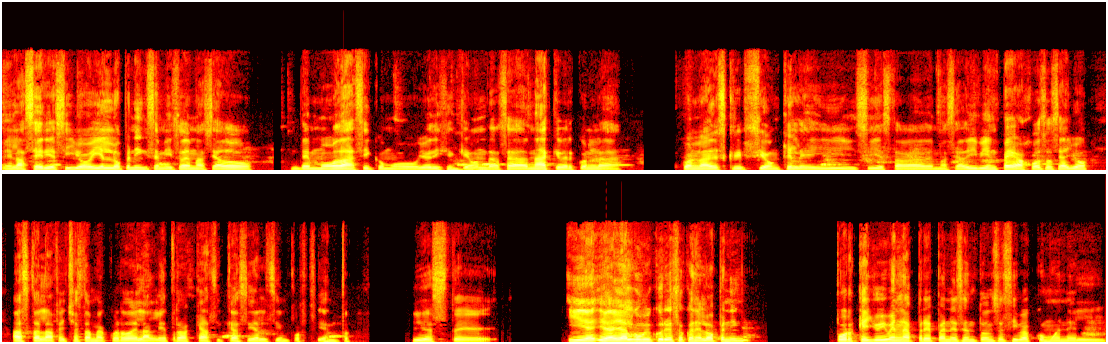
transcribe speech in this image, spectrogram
la serie. Sí, yo vi el opening se me hizo demasiado de moda, así como yo dije, ¿qué onda? O sea, nada que ver con la, con la descripción que leí y sí, estaba demasiado y bien pegajoso, o sea, yo hasta la fecha hasta me acuerdo de la letra casi casi al 100%. Y este y, y hay algo muy curioso con el opening porque yo iba en la prepa en ese entonces, iba como en el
